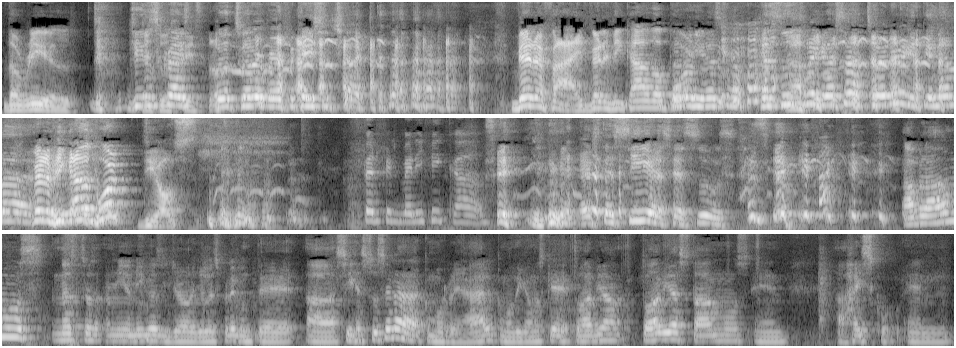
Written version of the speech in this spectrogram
The Real. Jesus Jesus Christ Cristo. with a Twitter verification check. Verified. Verificado por... Como, Jesús regresa a Twitter y tiene la. Verificado por Dios. Perfil verificado. Este sí es Jesús. Hablábamos, nuestros mis amigos y yo, yo les pregunté ah, si Jesús era como real, como digamos que todavía, todavía estábamos en ah, high school, en,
